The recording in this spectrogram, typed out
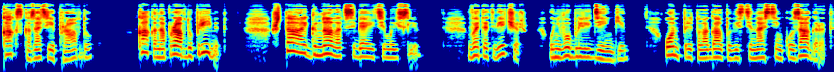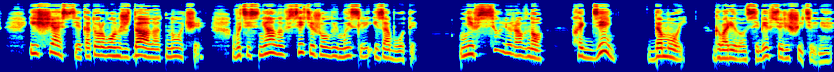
Как сказать ей правду? Как она правду примет? Шталь гнал от себя эти мысли. В этот вечер у него были деньги. Он предполагал повезти Настеньку за город, и счастье, которого он ждал от ночи, вытесняло все тяжелые мысли и заботы. «Не все ли равно? Хоть день домой!» — говорил он себе все решительнее.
